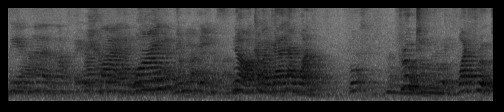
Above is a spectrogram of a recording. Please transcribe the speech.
beer uh, wine Wine? many things No, come on, you gotta have one. Fruit. What fruit?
